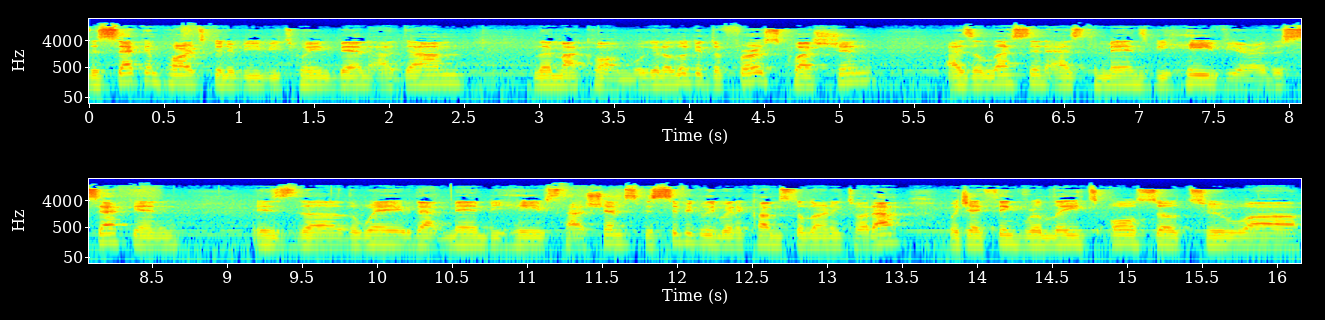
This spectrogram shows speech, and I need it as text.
The second part is going to be between ben adam lemakom. We're going to look at the first question as a lesson as to man's behavior. The second is the, the way that man behaves to Hashem, specifically when it comes to learning Torah, which I think relates also to uh,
